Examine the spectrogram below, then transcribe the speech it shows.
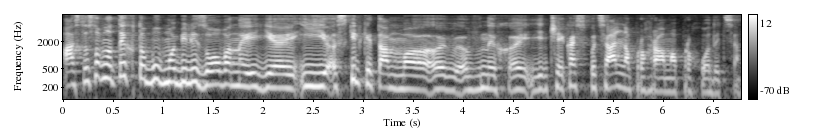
А стосовно тих, хто був мобілізований, е, і скільки там е, в них е, чи якась спеціальна програма проходиться?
